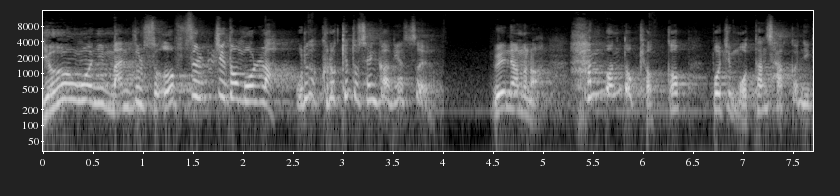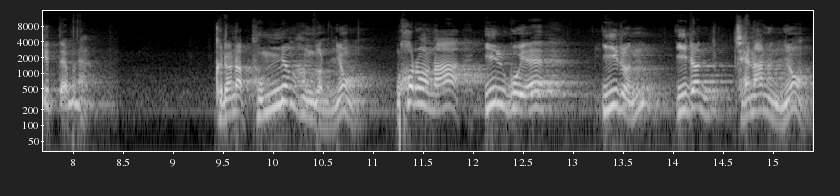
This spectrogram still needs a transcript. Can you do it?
영원히 만들 수 없을지도 몰라. 우리가 그렇게도 생각했어요. 왜냐하면 한 번도 겪어보지 못한 사건이기 때문에. 그러나 분명한 건요. 코로나19의 일은, 이런 재난은요.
